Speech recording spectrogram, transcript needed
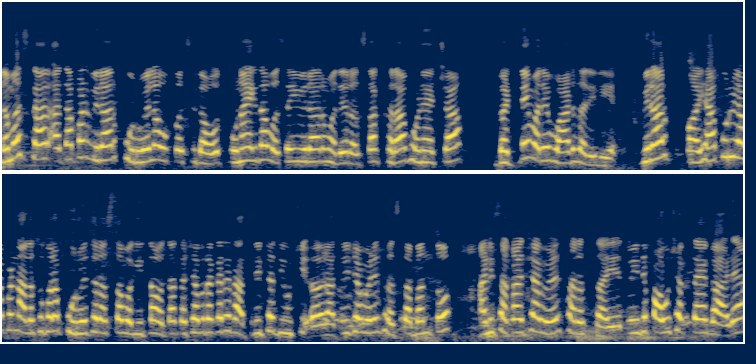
नमस्कार. आता आपण विरार पूर्वेला उपस्थित आहोत. पुन्हा एकदा वसई विरारमध्ये रस्ता खराब होण्याच्या घटनेमध्ये वाढ झालेली आहे. विरार ह्यापूर्वी आपण नालासोपारा पूर्वेचा रस्ता बघितला होता. कशा प्रकारे रात्रीच्या दिवशी रात्रीच्या वेळेस रस्ता बनतो आणि सकाळच्या वेळेस हा रस्ता आहे. तुम्ही इथे पाहू शकता गाड्या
